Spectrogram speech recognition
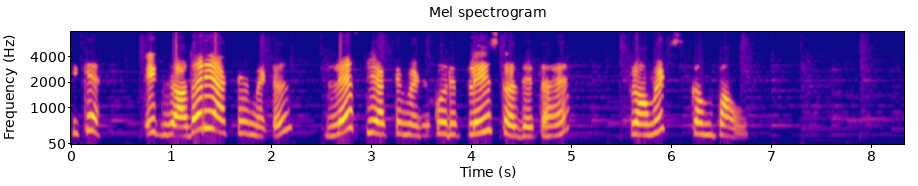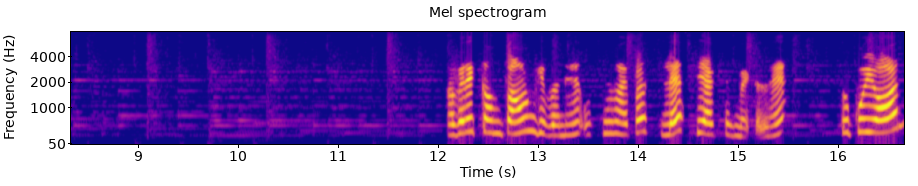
ठीक है? एक ज़्यादा reactive metal less reactive metal को रिप्लेस कर देता है फ्रॉम इट्स कंपाउंड अगर एक कंपाउंड गिवन है, उसमें हमारे पास लेस रिएक्टिव मेटल है तो कोई और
